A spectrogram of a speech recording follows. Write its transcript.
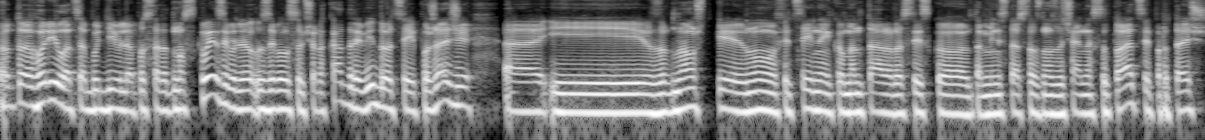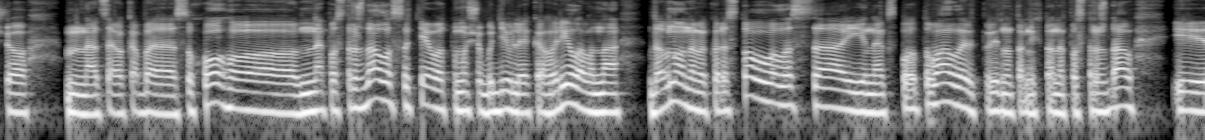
От е, горіла ця будівля посеред Москви. З'явилися вчора кадри, відео цієї пожежі. Е, і знову ж таки, ну офіційний коментар російського там міністерства з надзвичайних ситуацій про те, що це ОКБ сухого не постраждало суттєво, тому що будівля, яка горіла, вона давно не використовувалася, її не експлуатували. Відповідно, там ніхто не постраждав, і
